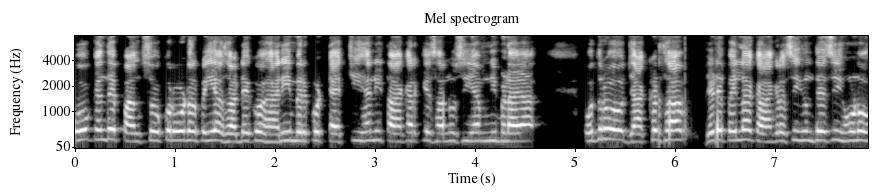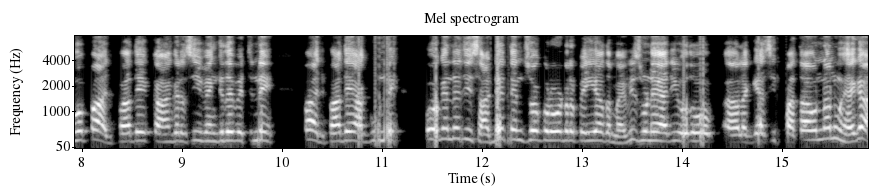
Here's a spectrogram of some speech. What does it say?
ਉਹ ਕਹਿੰਦੇ 500 ਕਰੋੜ ਰੁਪਈਆ ਸਾਡੇ ਕੋਲ ਹੈ ਨਹੀਂ ਮੇਰੇ ਕੋਲ ਟੈਚੀ ਹੀ ਹੈ ਨਹੀਂ ਤਾਂ ਕਰਕੇ ਸਾਨੂੰ ਸੀਐਮ ਨਹੀਂ ਬਣਾਇਆ। ਉਧਰੋਂ ਜਾਖੜ ਸਾਹਿਬ ਜਿਹੜੇ ਪਹਿਲਾਂ ਕਾਂਗਰਸੀ ਹੁੰਦੇ ਸੀ ਹੁਣ ਉਹ ਭਾਜਪਾ ਦੇ ਕਾਂਗਰਸੀ ਵਿੰਗ ਦੇ ਵਿੱਚ ਨੇ ਭਾਜਪਾ ਦੇ ਆਗੂ ਨੇ ਉਹ ਕਹਿੰਦੇ ਜੀ 350 ਕਰੋੜ ਰੁਪਈਆ ਤਾਂ ਮੈਂ ਵੀ ਸੁਣਿਆ ਜੀ ਉਦੋਂ ਲੱਗਿਆ ਸੀ ਪਤਾ ਉਹਨਾਂ ਨੂੰ ਹੈਗਾ।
